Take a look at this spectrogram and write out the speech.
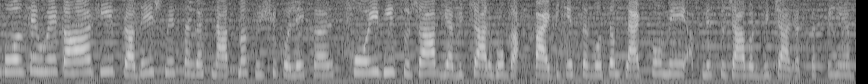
बोलते हुए कहा कि प्रदेश में संगठनात्मक विषय को लेकर कोई भी सुझाव या विचार होगा, पार्टी के सर्वोत्तम प्लेटफॉर्म में अपने सुझाव और विचार रख सकते हैं।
